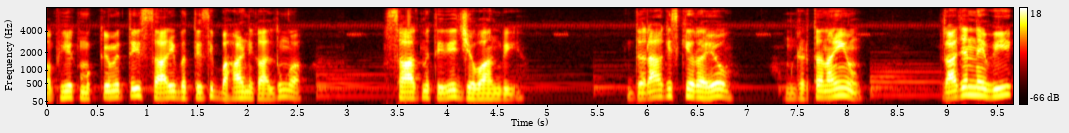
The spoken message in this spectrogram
अभी एक मुक्के में तेरी सारी बत्तीसी बाहर निकाल दूँगा। साथ में तेरी जवान भी। डरा किसके रहे हो? हम डरता नहीं हूँ। राजन ने भी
